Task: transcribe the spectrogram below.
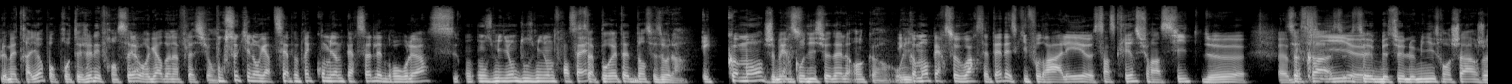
le mettre ailleurs pour protéger les Français au regard de l'inflation. Pour ceux qui nous regardent, c'est à peu près combien de personnes, l'aide gros rouleur C'est 11 millions, 12 millions de Français? Ça pourrait être dans ces eaux-là. Et comment, Je mets le perce- conditionnel encore. et comment percevoir cette aide? Est-ce qu'il faudra aller euh, s'inscrire sur un site de euh, Ça sera, Bercy, c'est euh, c'est monsieur le ministre en charge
